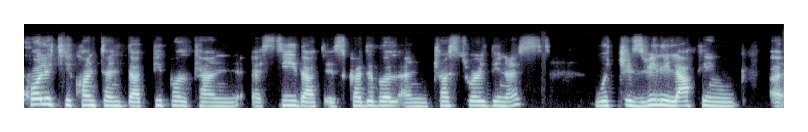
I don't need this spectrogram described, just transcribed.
quality content that people can uh, see that is credible and trustworthiness, which is really lacking uh,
